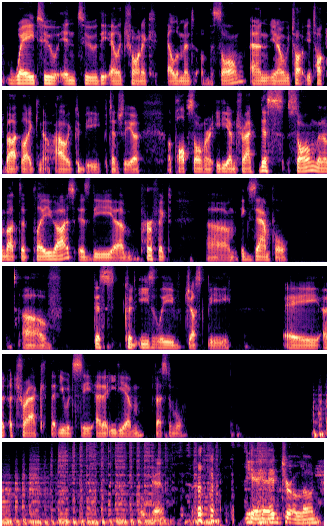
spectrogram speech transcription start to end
way too into the electronic element of the song. And you know, we talked you talked about like you know how it could be potentially a, a pop song or EDM track. This song that I'm about to play you guys is the um, perfect um, example of this could easily just be a, a, a track that you would see at an EDM festival. Okay. Yeah, intro alone.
